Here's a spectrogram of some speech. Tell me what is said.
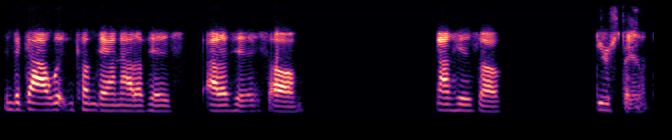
and the guy wouldn't come down out of his out of his um, out of his uh, deer stand.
